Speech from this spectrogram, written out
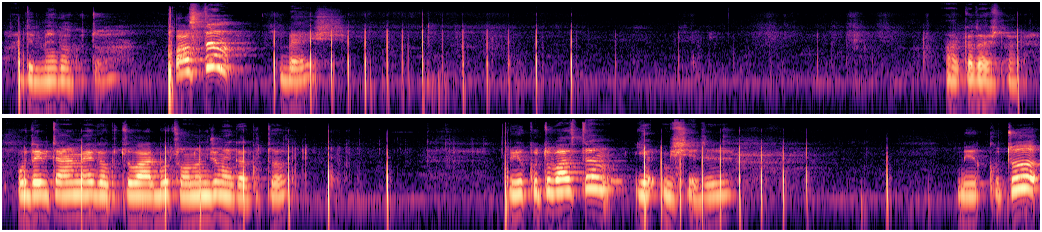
Hadi mega kutu. Bastım. 5. Arkadaşlar burada bir tane mega kutu var. Bu sonuncu mega kutu. Büyük kutu bastım. 77. Büyük kutu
